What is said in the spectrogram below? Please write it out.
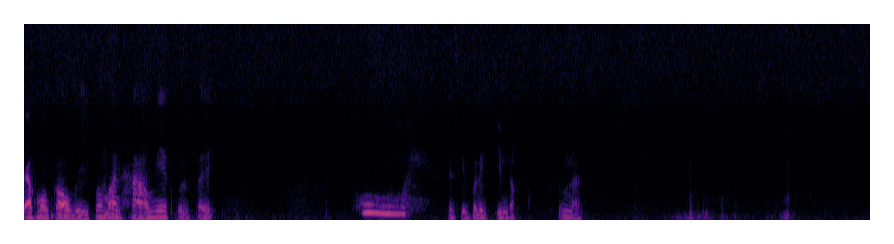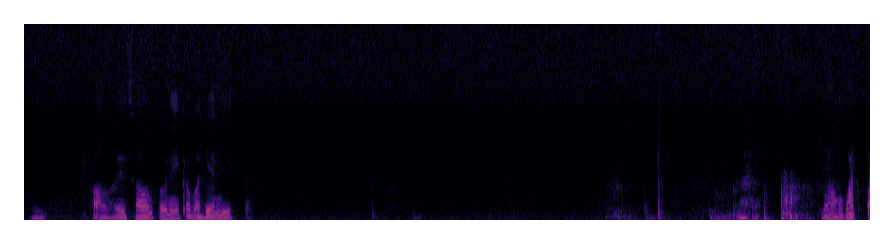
จากมองเก้าไปอีกประมาณหาเมตรขึ้นไปโอ้ยคือสิบริกินดอกสำนั้นสองไอ้สองตัวนี้ก็มาเห็นอีกลองวัดไป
